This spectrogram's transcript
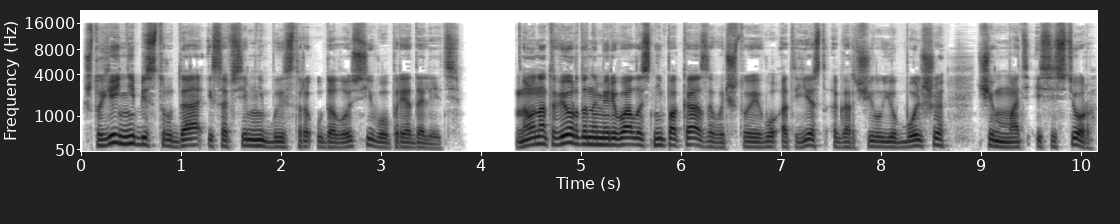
что ей не без труда и совсем не быстро удалось его преодолеть. Но она твердо намеревалась не показывать, что его отъезд огорчил ее больше, чем мать и сестер,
